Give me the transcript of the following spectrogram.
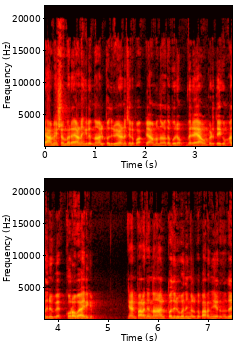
രാമേശ്വരം വരെ ആണെങ്കിലും നാൽപ്പത് രൂപയാണ്. ചിലപ്പോൾ രാമനാഥപുരം വരെ ആകുമ്പോഴത്തേക്കും അതിന് കുറവായിരിക്കും. ഞാൻ പറഞ്ഞ നാൽപ്പത് രൂപ നിങ്ങൾക്ക് പറഞ്ഞു തരുന്നത്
